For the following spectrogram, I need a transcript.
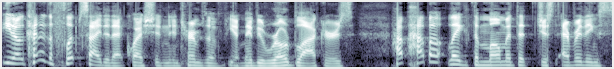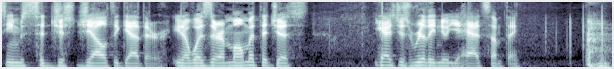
you know, kind of the flip side to that question in terms of, you know, maybe roadblockers. How, how about like the moment that just everything seems to just gel together? You know, was there a moment that just you guys just really knew you had something?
